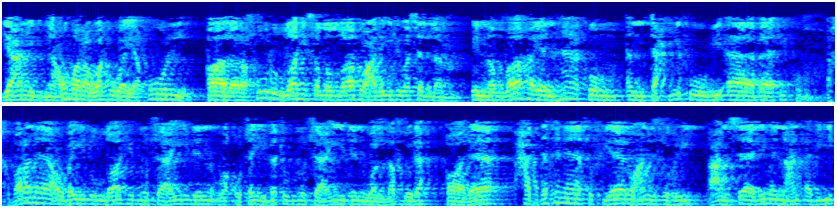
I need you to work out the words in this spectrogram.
يعني ابن عمر وهو يقول قال رسول الله صلى الله عليه وسلم إن الله ينهاكم أن تحلفوا بآبائكم. أخبرنا عبيد الله بن سعيد وقتيبة بن سعيد واللفظ له قالا حدثنا سفيان عن الزهري عن سالم عن أبيه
